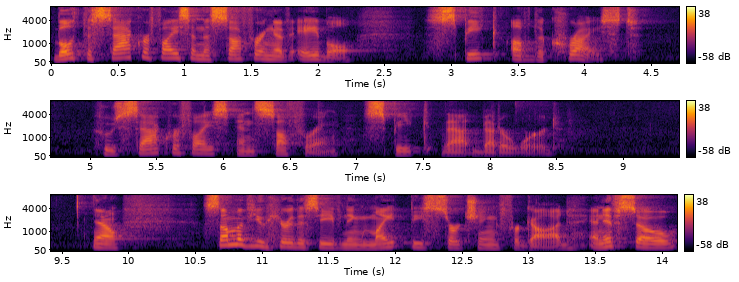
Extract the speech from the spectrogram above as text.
Both the sacrifice and the suffering of Abel speak of the Christ, whose sacrifice and suffering speak that better word. Now, some of you here this evening might be searching for God, and if so,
